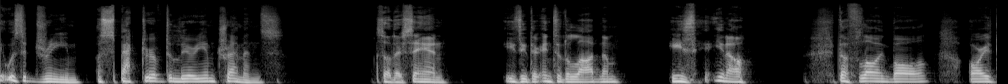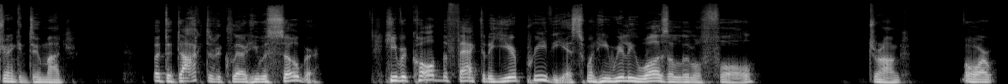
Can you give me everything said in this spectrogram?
It was a dream, a spectre of delirium tremens. So they're saying he's either into the laudanum, he's, you know, the flowing bowl, or he's drinking too much. But the doctor declared he was sober. He recalled the fact that a year previous, when he really was a little full, drunk, or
